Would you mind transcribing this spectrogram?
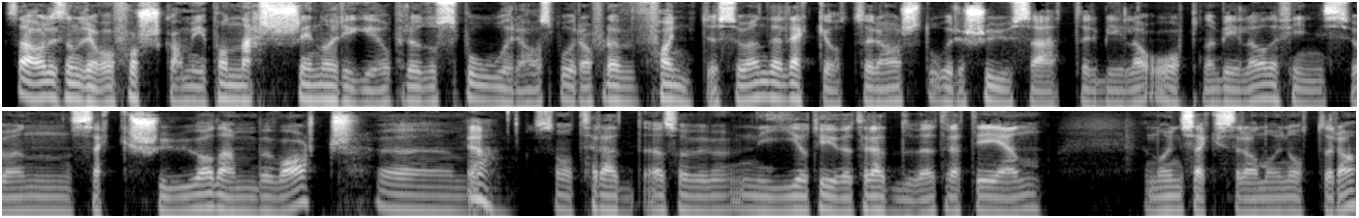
så jeg har liksom drevet og forska mye på Nash i Norge og prøvd å spore og spore, for det fantes jo en del rekkeåttere, store sjuseterbiler, åpne biler, og det finnes jo en seks-sju av dem bevart. Um, Ja. Så 30, altså 29, 30, 31, noen seksere, noen åttere.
